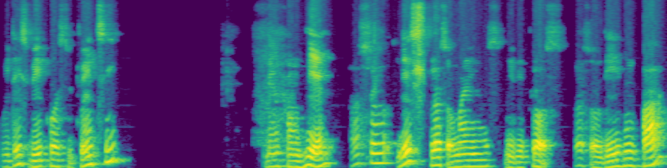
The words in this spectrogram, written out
Will this be equals to 20 then from here also this plus or minus will be plus because of the even power.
